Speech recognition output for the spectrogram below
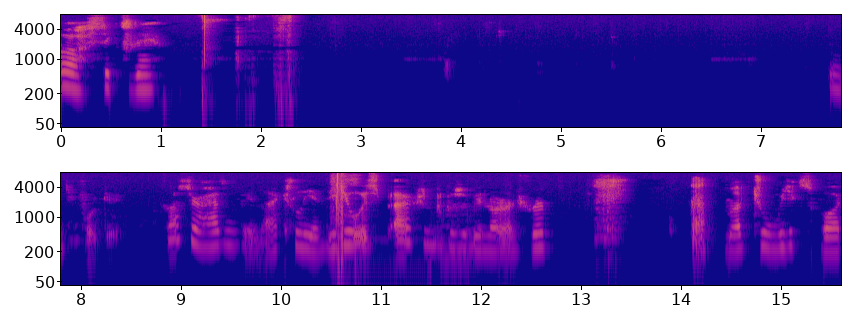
Oh, sick today. And For the because there hasn't been actually a video, it's actually because I've been on a trip. Not two weeks, but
